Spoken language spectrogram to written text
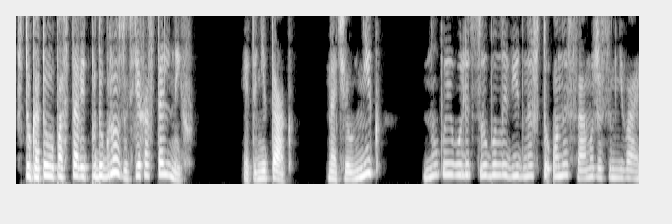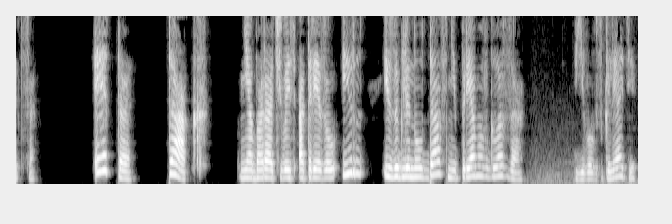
что готовы поставить под угрозу всех остальных. «Это не так», — начал Ник, но по его лицу было видно, что он и сам уже сомневается. «Это так!» — не оборачиваясь, отрезал Ирн и заглянул Дафни прямо в глаза. В его взгляде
